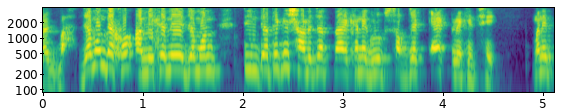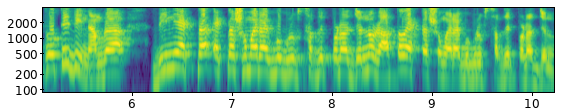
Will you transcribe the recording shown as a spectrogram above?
রাখবা। যেমন দেখো, আমি এখানে যেমন তিনটা থেকে সাড়ে চারটা এখানে গ্রুপ সাবজেক্ট এক রেখেছি। মানে প্রতিদিন আমরা দিনে একটা একটা সময় রাখব গ্রুপ সাবজেক্ট পড়ার জন্য, রাতেও একটা সময় রাখব গ্রুপ সাবজেক্ট পড়ার জন্য।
